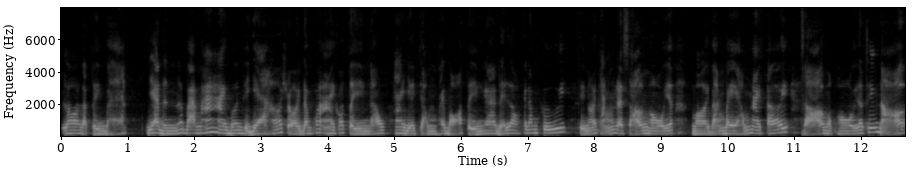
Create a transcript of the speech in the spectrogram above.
Lo là tiền bạc. Gia đình nó ba má hai bên thì già hết rồi đâu có ai có tiền đâu. Hai vợ chồng phải bỏ tiền ra để lo cái đám cưới. Thì nói thẳng ra sợ ngồi á mời bạn bè không ai tới. Sợ một hồi nó thiếu nợ.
